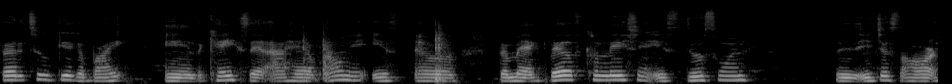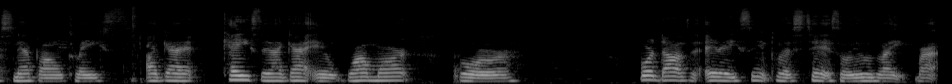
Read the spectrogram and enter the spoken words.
32 gigabyte and the case that I have on it is uh the Macbeth collection. Is this one. It's just a hard snap-on case. I got case that I got at Walmart for four dollars and eighty eight cent plus tax so it was like about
